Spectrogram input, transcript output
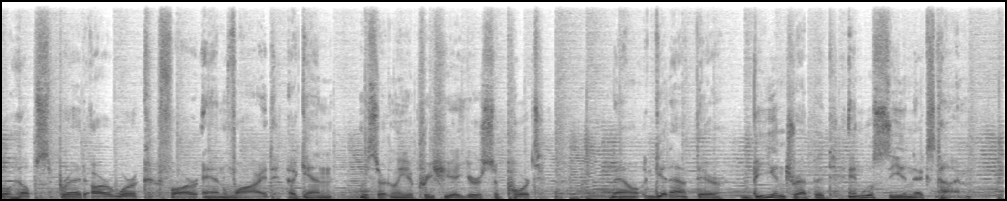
will help spread our work far and wide. Again, we certainly appreciate your support. Now, get out there, be intrepid, and we'll see you next time.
